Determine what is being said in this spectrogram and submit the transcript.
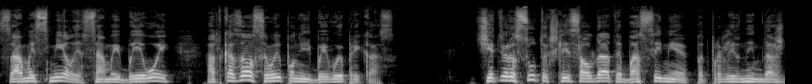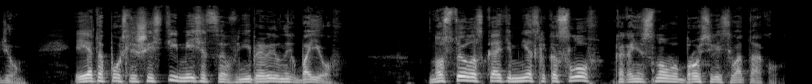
самый смелый, самый боевой, отказался выполнить боевой приказ. Четверо суток шли солдаты босыми под проливным дождем, и это после шести месяцев непрерывных боев. Но стоило сказать им несколько слов, как они снова бросились в атаку.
